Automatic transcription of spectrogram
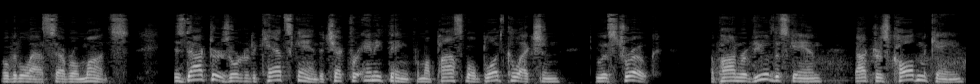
over the last several months. His doctors ordered a CAT scan to check for anything from a possible blood collection to a stroke. Upon review of the scan, doctors called McCain,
